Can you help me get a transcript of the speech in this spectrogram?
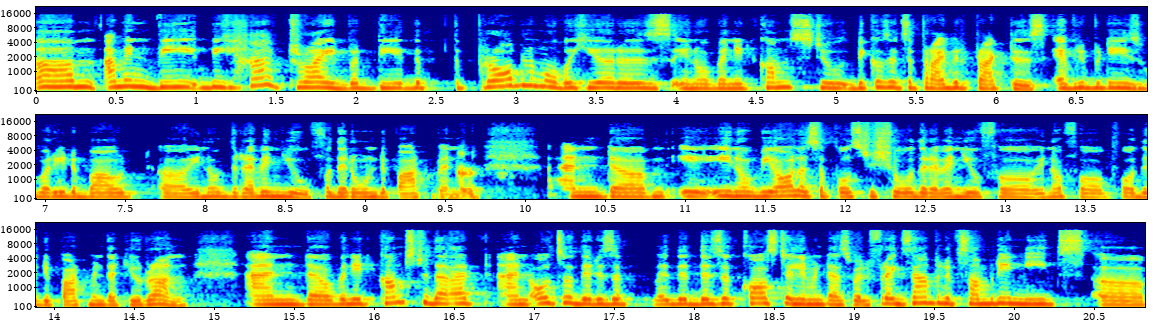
Um, I mean, we we have tried, but the, the the problem over here is, you know, when it comes to because it's a private practice, everybody is worried about, uh, you know, the revenue for their own department, sure. and um, you know, we all are supposed to show the revenue for you know for for the department that you run, and uh, when it comes to that, and also there is a there's a cost element as well. For example, if somebody needs, uh,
